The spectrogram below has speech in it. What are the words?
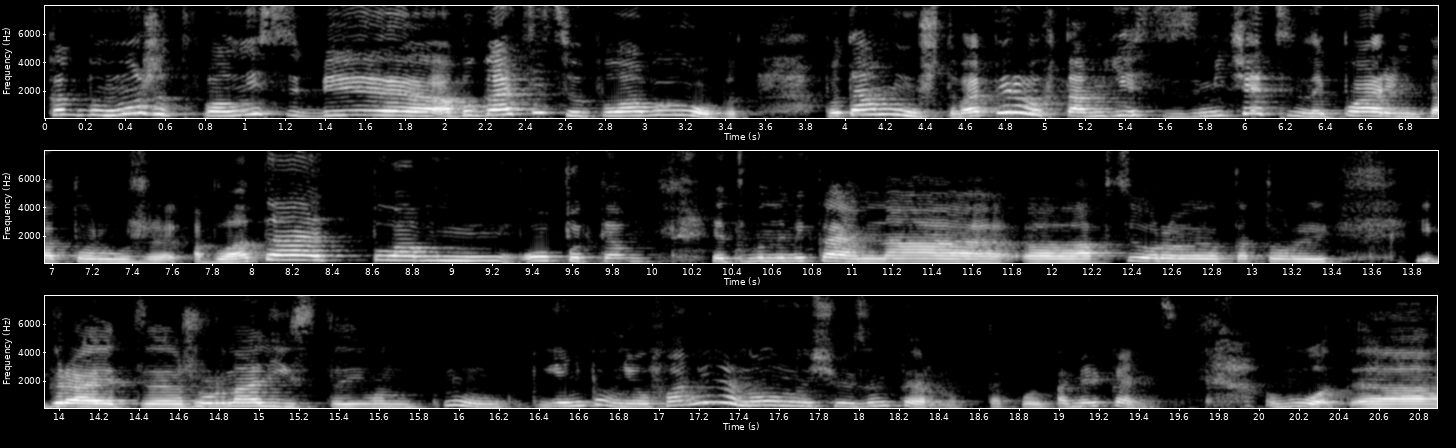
как бы может вполне себе обогатить свой половой опыт. Потому что, во-первых, там есть замечательный парень, который уже обладает половым опытом. Это мы намекаем на э, актера, который играет э, журналиста, и он, ну, я не помню его фамилию, но он еще из интернов, такой американец. Вот. Э,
